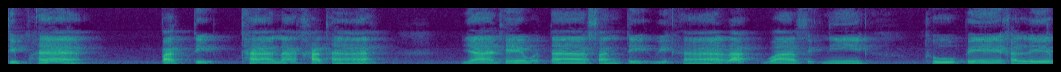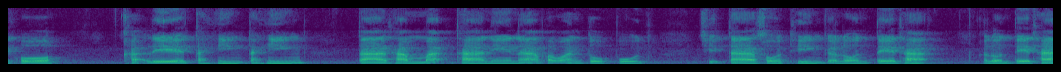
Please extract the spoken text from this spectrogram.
สิบห้าปฏิทานาคาถา ยาเทวตาสันติวิหาระวาสินี ทูเปคะเลโพคะเลตหิงตหิง ตาธรรมะทาเนนะพระวันตุปูชิตาโสถิงกะโลนเตถะกะโลนเตทะ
